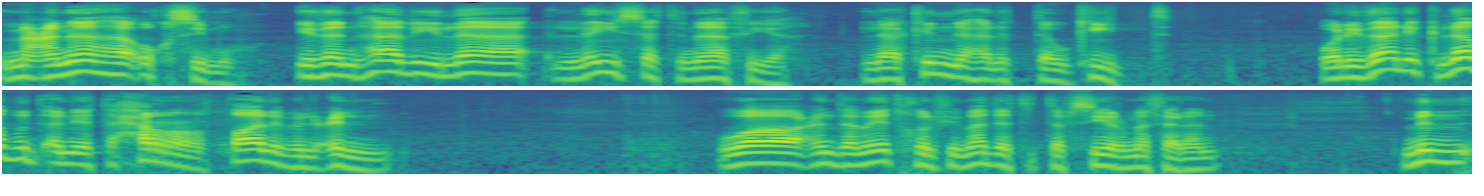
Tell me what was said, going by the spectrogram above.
معناها أقسم. اذا هذه لا ليست نافية لكنها للتوكيد. ولذلك لابد أن يتحرر طالب العلم. وعندما يدخل في مادة التفسير مثلا من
